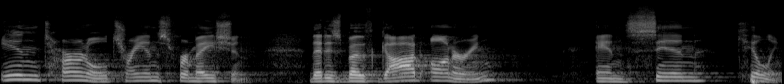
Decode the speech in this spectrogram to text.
internal transformation that is both God honoring and sin killing.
